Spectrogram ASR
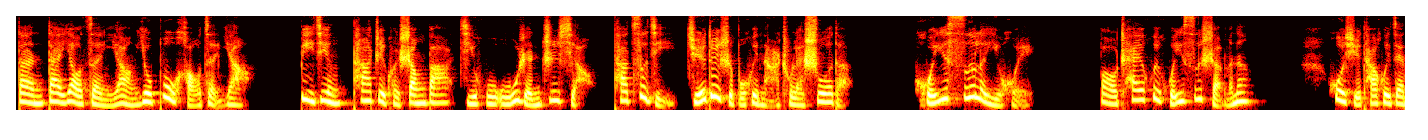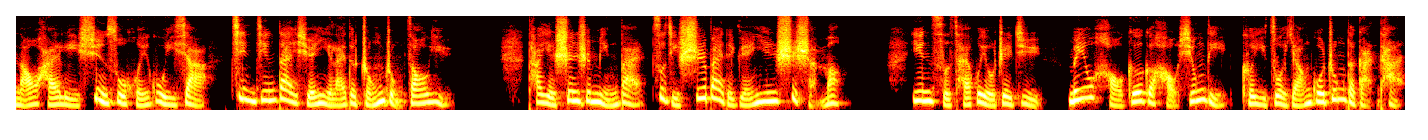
但待要怎样又不好怎样。毕竟她这块伤疤几乎无人知晓，她自己绝对是不会拿出来说的。回思了一回，宝钗会回思什么呢？或许她会在脑海里迅速回顾一下进京待选以来的种种遭遇，他也深深明白自己失败的原因是什么，因此才会有这句“没有好哥哥、好兄弟可以做杨国忠”的感叹。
